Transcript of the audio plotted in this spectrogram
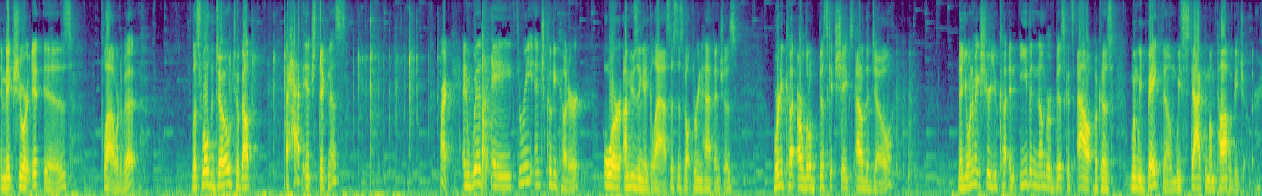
and make sure it is floured a bit. Let's roll the dough to about a half inch thickness. All right, and with a three inch cookie cutter, or I'm using a glass, this is about three and a half inches, we're gonna cut our little biscuit shapes out of the dough. Now you wanna make sure you cut an even number of biscuits out because when we bake them, we stack them on top of each other.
